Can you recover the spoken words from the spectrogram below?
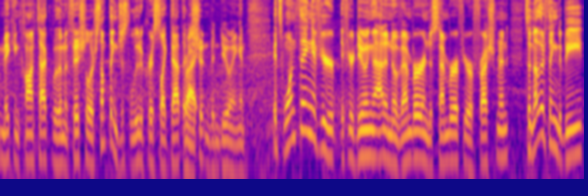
making contact with an official or something just ludicrous like that that Right. he shouldn't have been doing. And it's one thing if you're if you're doing that in November and December if you're a freshman. It's another thing to be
